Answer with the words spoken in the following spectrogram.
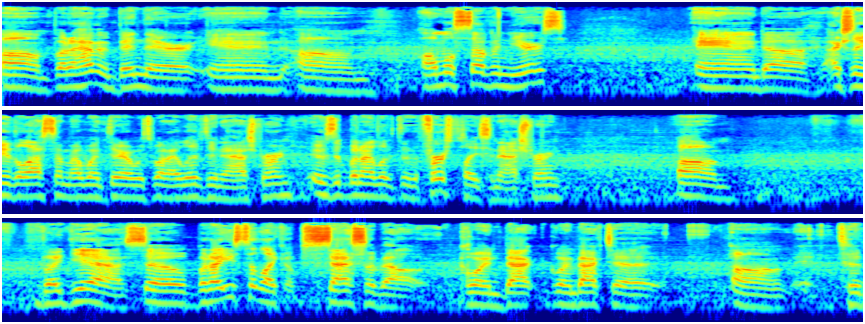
Um, but I haven't been there in um, almost seven years. And uh, actually, the last time I went there was when I lived in Ashburn. It was when I lived in the first place in Ashburn. Um, but yeah, so but I used to like obsess about going back going back to um, to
